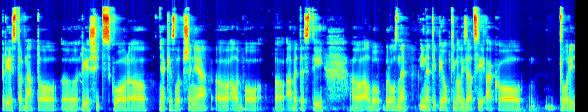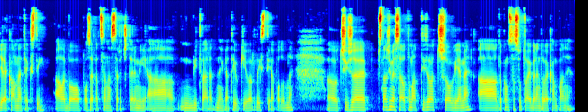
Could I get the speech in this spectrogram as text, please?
priestor na to riešiť skôr nejaké zlepšenia alebo AB testy alebo rôzne iné typy optimalizácií, ako tvoriť reklamné texty alebo pozerať sa na search termy a vytvárať negatív keyword listy a podobne. Čiže snažíme sa automatizovať, čo vieme a dokonca sú to aj brandové kampane.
